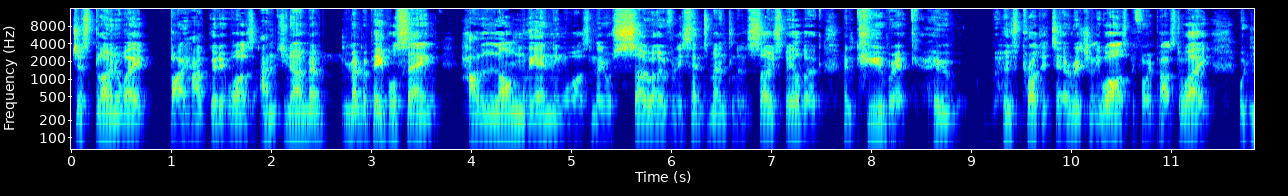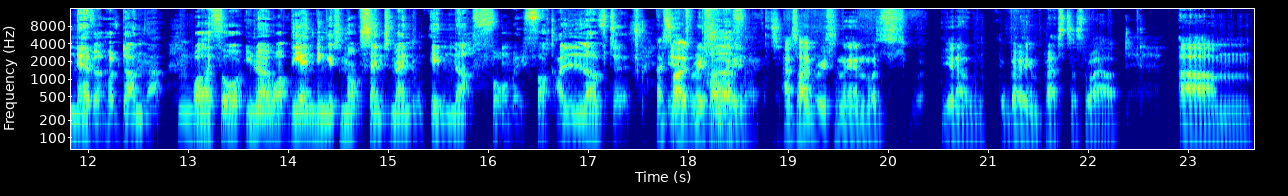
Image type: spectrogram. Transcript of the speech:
just blown away by how good it was. And you know, I remember, remember people saying how long the ending was, and they were so overly sentimental and so Spielberg and Kubrick, who whose project it originally was before he passed away, would never have done that. mm. Well, I thought, you know what, the ending is not sentimental enough for me. Fuck, I loved it. I saw It's it recently. Perfect. I saw it recently and was you know very impressed as well. Um,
